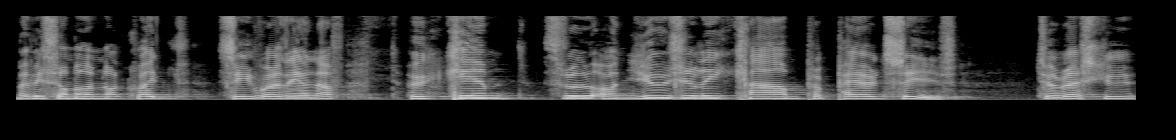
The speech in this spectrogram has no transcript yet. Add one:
maybe some of them not quite seaworthy enough, who came through unusually calm, prepared seas to rescue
